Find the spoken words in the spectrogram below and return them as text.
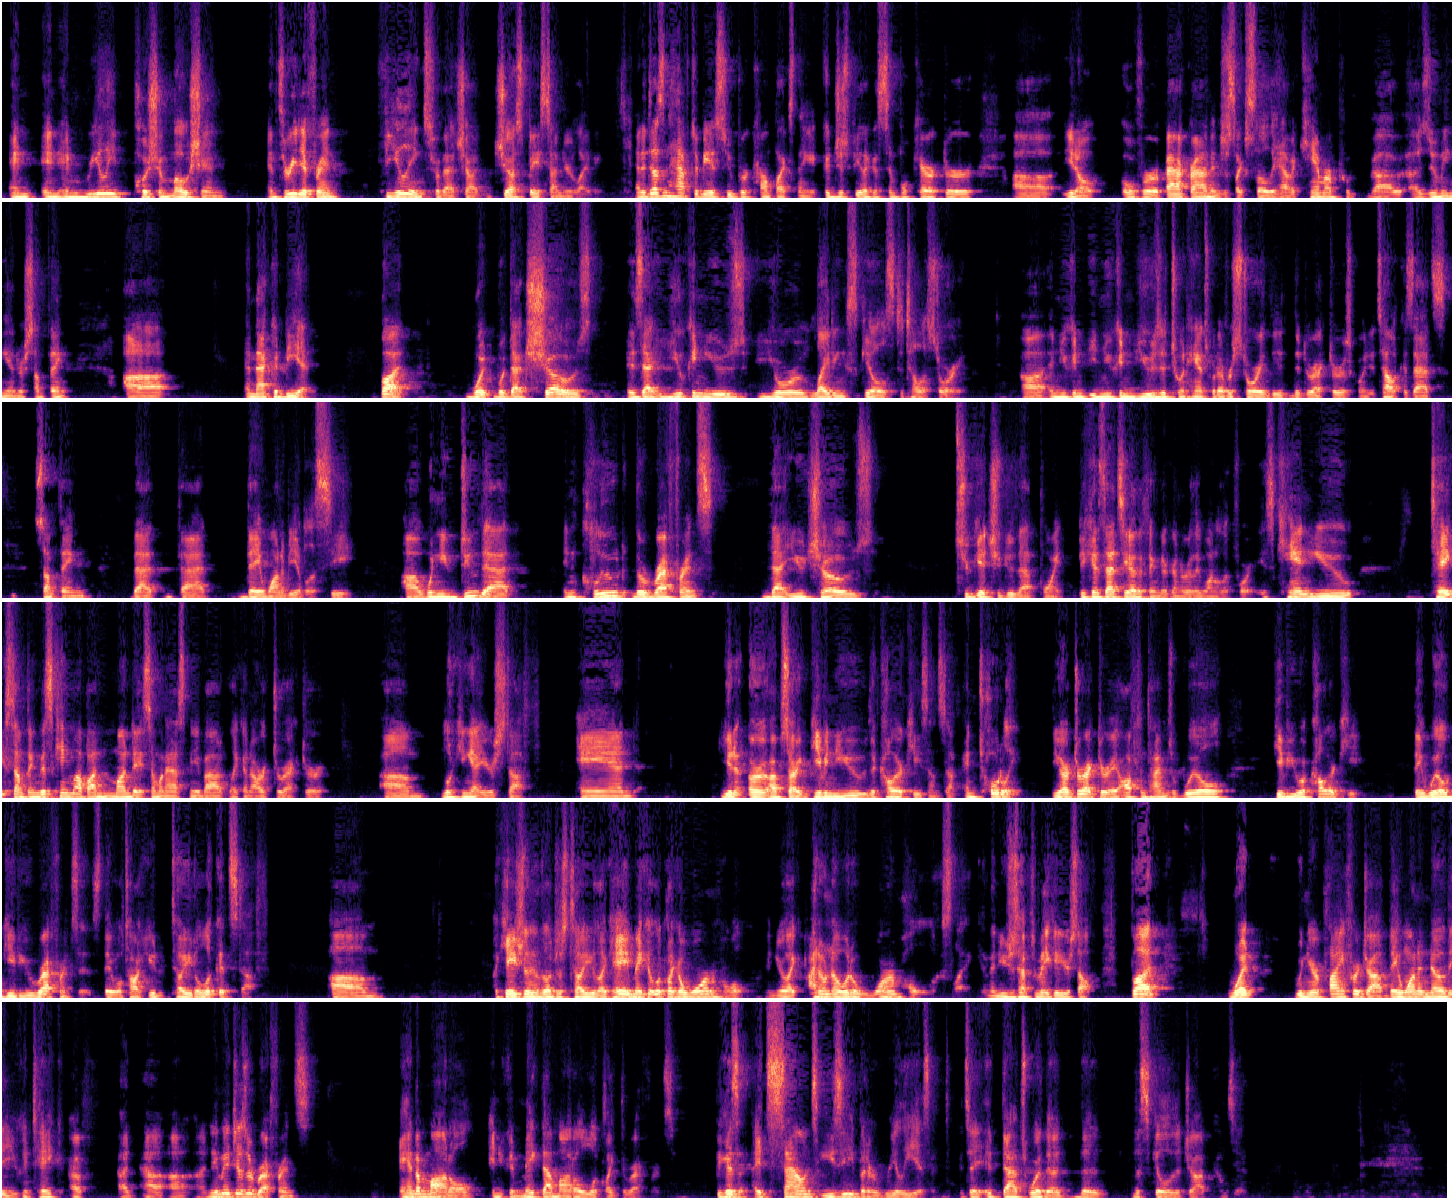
and, and, and really push emotion and three different feelings for that shot just based on your lighting. And it doesn't have to be a super complex thing. It could just be like a simple character, uh, you know, over a background and just like slowly have a camera uh, uh, zooming in or something. Uh, and that could be it. But what what that shows is that you can use your lighting skills to tell a story. Uh, and you can and you can use it to enhance whatever story the, the director is going to tell because that's something that that they want to be able to see. Uh, when you do that, include the reference that you chose to get you to that point because that's the other thing they're going to really want to look for is can you take something this came up on monday someone asked me about like an art director um, looking at your stuff and you know or i'm sorry giving you the color keys on stuff and totally the art director oftentimes will give you a color key they will give you references. They will talk you tell you to look at stuff. Um, occasionally they'll just tell you like hey make it look like a wormhole. And you're like i don't know what a wormhole looks like. And then you just have to make it yourself. But what when you're applying for a job they want to know that you can take a, a, a, an image as a reference and a model and you can make that model look like the reference. Because it sounds easy but it really isn't. It's a it, that's where the the the skill of the job comes in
